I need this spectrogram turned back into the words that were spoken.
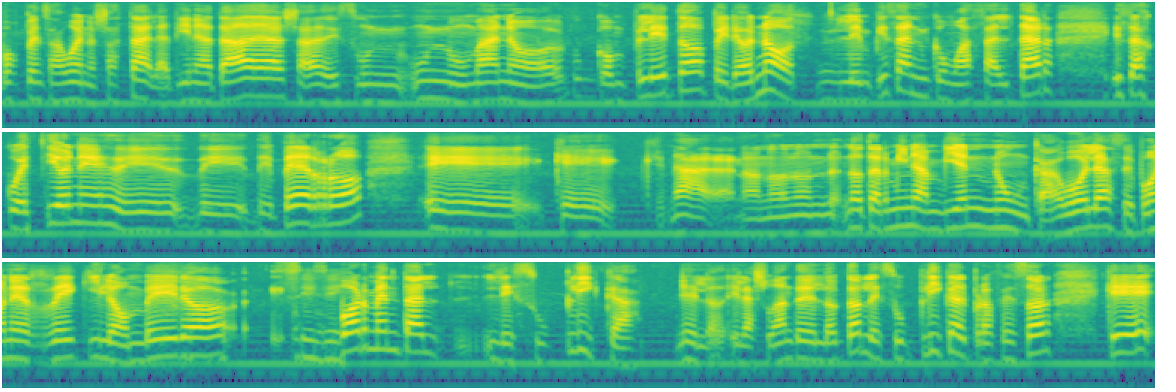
vos pensás, bueno, ya está, la tiene atada, ya es un, un humano completo, pero no, le empiezan como a saltar esas cuestiones de, de- de perro eh, que, que nada, no, no, no, no terminan bien nunca. Bola se pone re quilombero. Sí, sí. Bormental le suplica. El, ayudante del doctor le suplica al profesor que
